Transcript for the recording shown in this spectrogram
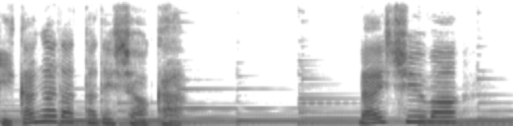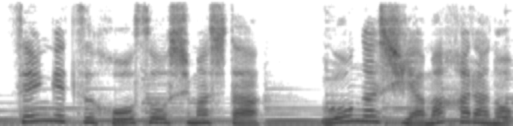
いかがだったでしょうか？来週は先月放送しました魚河岸山原の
